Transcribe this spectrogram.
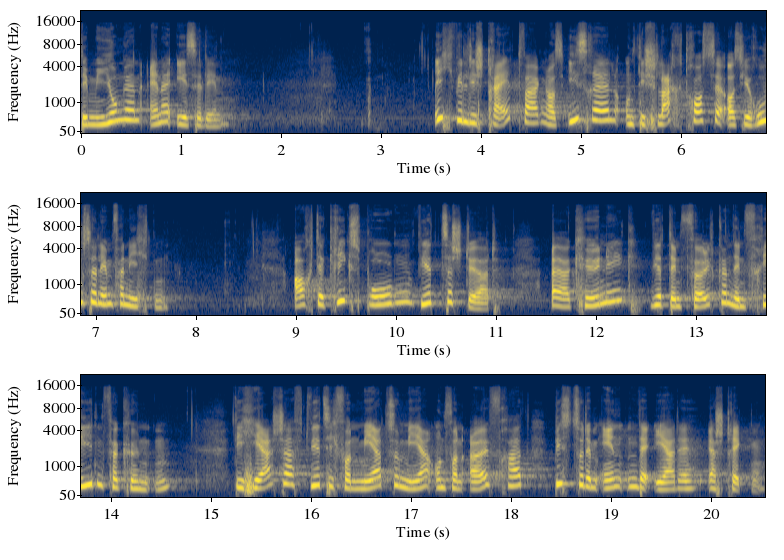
dem Jungen einer Eselin. Ich will die Streitwagen aus Israel und die Schlachtrosse aus Jerusalem vernichten. Auch der Kriegsbogen wird zerstört. Euer König wird den Völkern den Frieden verkünden. Die Herrschaft wird sich von Meer zu Meer und von Euphrat bis zu den Enden der Erde erstrecken.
